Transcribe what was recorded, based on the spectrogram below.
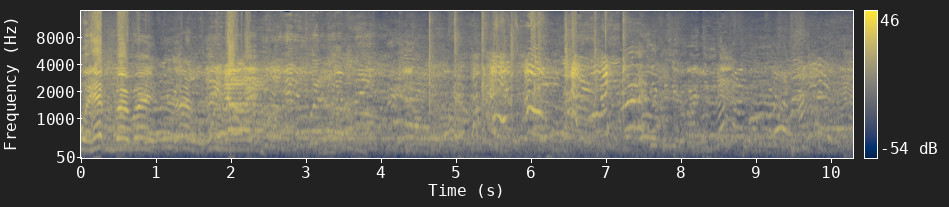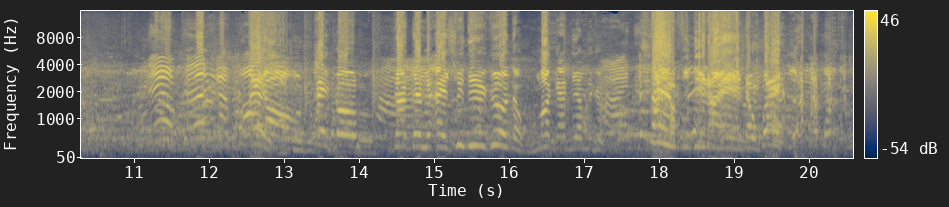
know what happened, but man. You know, like, Hey, girl, goddamn it, hey, she did good though. My goddamn nigga. Damn, you did her ass though, man.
